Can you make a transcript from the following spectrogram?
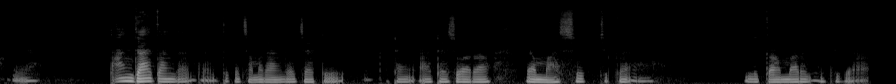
Apa ya? Tangga tangga. Dekat sama tangga. Jadi kadang ada suara yang masuk juga. Ini kamar juga.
